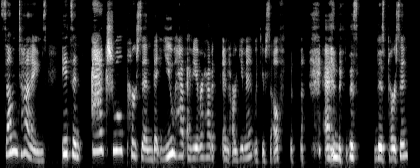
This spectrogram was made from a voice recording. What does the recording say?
Sometimes it's an actual person that you have. Have you ever had a, an argument with yourself? and this this person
